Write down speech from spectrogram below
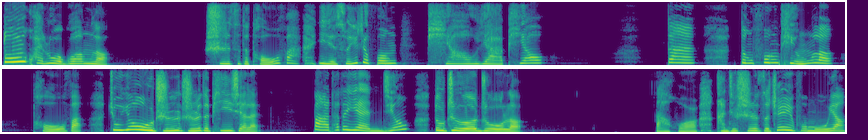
都快落光了。狮子的头发也随着风飘呀飘，但等风停了，头发就又直直的披下来，把他的眼睛都遮住了。大伙儿看见狮子这副模样，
